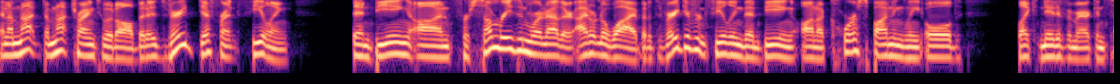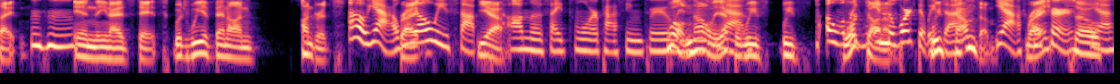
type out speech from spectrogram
and I'm not, I'm not trying to at all, but it's very different feeling than being on for some reason or another. I don't know why, but it's a very different feeling than being on a correspondingly old, like Native American site Mhm. in the United States, which we have been on hundreds. Oh yeah, Right. we always stop Yeah. on those sites when we're passing through. Well, and- not only that, yeah. but we've we've oh well, like in the work that we've, done, We've done. found them, Yeah, for right? sure. So- yeah,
